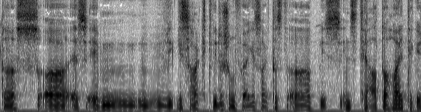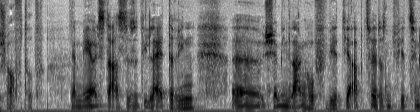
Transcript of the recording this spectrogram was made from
das äh, es eben, wie gesagt, wie du schon vorher gesagt hast, äh, bis ins Theater heute geschafft hat. Ja, mehr als das. Also die Leiterin äh, Langhoff wird ja ab 2014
